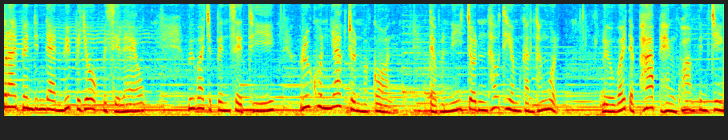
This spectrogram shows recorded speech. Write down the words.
กลายเป็นดินแดนวิปโยคไปเสียแล้ว ไม่ว่าจะเป็นเศรษฐีหรือคนยากจนมาก่อน แต่วันนี้จนเท่าเทียมกันทั้งหมด เหลือไว้แต่ภาพแห่งความเป็นจริง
